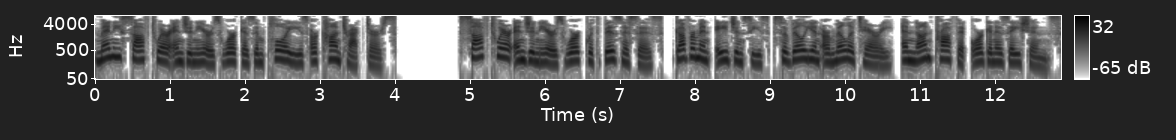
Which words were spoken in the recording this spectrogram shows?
Many software engineers work as employees or contractors. Software engineers work with businesses, government agencies civilian or military, and non-profit organizations.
